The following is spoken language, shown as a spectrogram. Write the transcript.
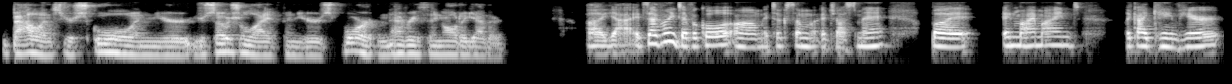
balance your school and your your social life and your sport and everything all together? Uh, yeah, it's definitely difficult. Um, it took some adjustment, but in my mind, like I came here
